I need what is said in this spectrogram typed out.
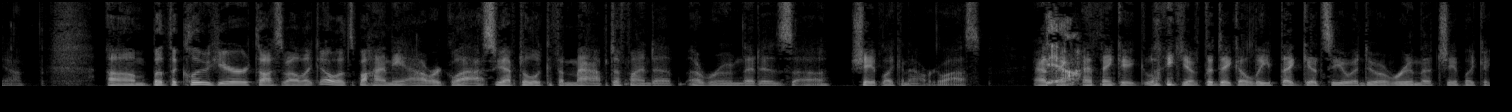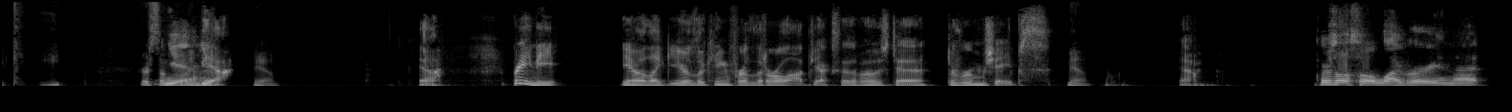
Yeah. Um, but the clue here talks about like, oh, it's behind the hourglass. You have to look at the map to find a, a room that is uh, shaped like an hourglass. I Yeah. think I think it, like you have to take a leap that gets you into a room that's shaped like a key or something. Yeah. like that. Yeah. Yeah. Pretty neat. You know, like you're looking for literal objects as opposed to the room shapes. Yeah. Yeah. There's also a library in that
